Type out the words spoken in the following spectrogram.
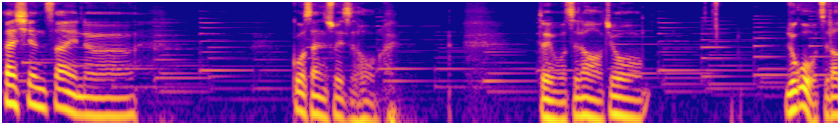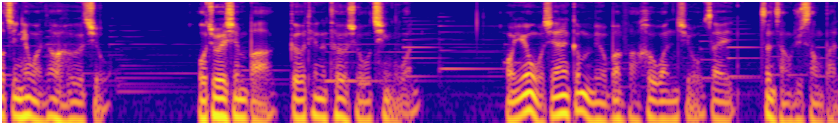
但现在呢，过三十岁之后，对我知道就。如果我知道今天晚上喝酒，我就会先把隔天的特休请完哦，因为我现在根本没有办法喝完酒再正常去上班。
